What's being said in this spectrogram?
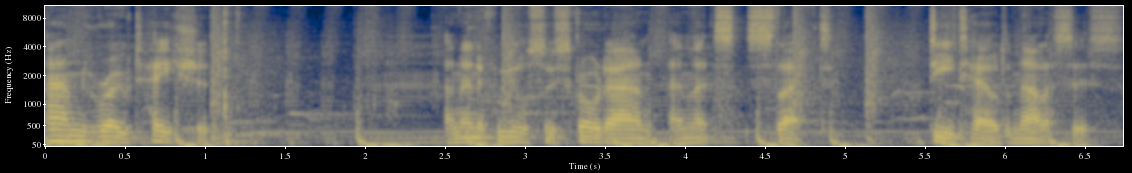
and rotation. And then if we also scroll down and let's select detailed analysis.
